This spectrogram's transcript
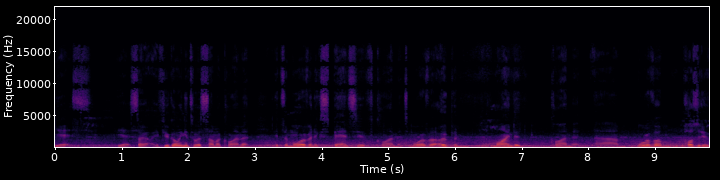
Yes. Yeah, so if you're going into a summer climate, it's a more of an expansive climate. It's more of an open-minded climate, um, more of a positive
